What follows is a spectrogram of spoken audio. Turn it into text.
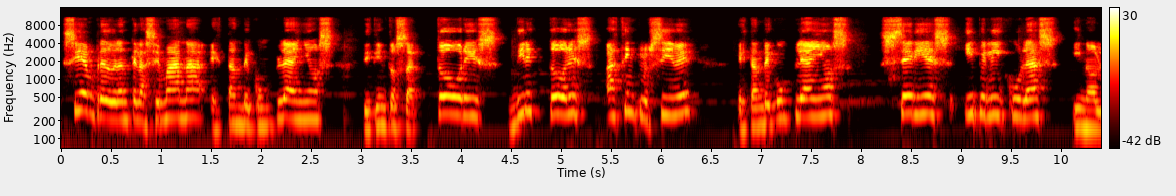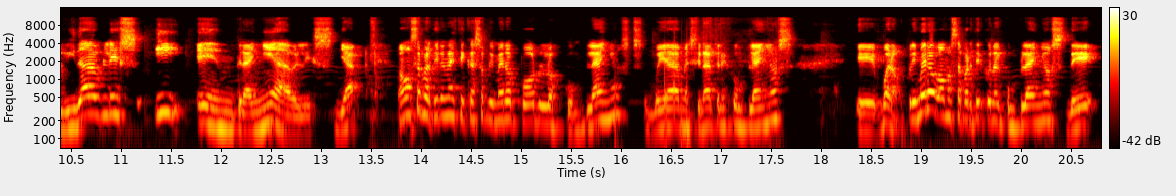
siempre durante la semana están de cumpleaños distintos actores, directores, hasta inclusive están de cumpleaños series y películas inolvidables y entrañables, ¿ya? Vamos a partir en este caso primero por los cumpleaños. Voy a mencionar tres cumpleaños. Eh, bueno, primero vamos a partir con el cumpleaños de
